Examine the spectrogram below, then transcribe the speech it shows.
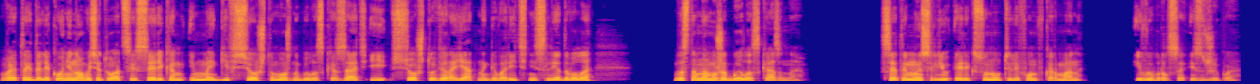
В этой далеко не новой ситуации с Эриком и Мэгги все, что можно было сказать, и все, что, вероятно, говорить не следовало, в основном уже было сказано. С этой мыслью Эрик сунул телефон в карман и выбрался из джипа.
